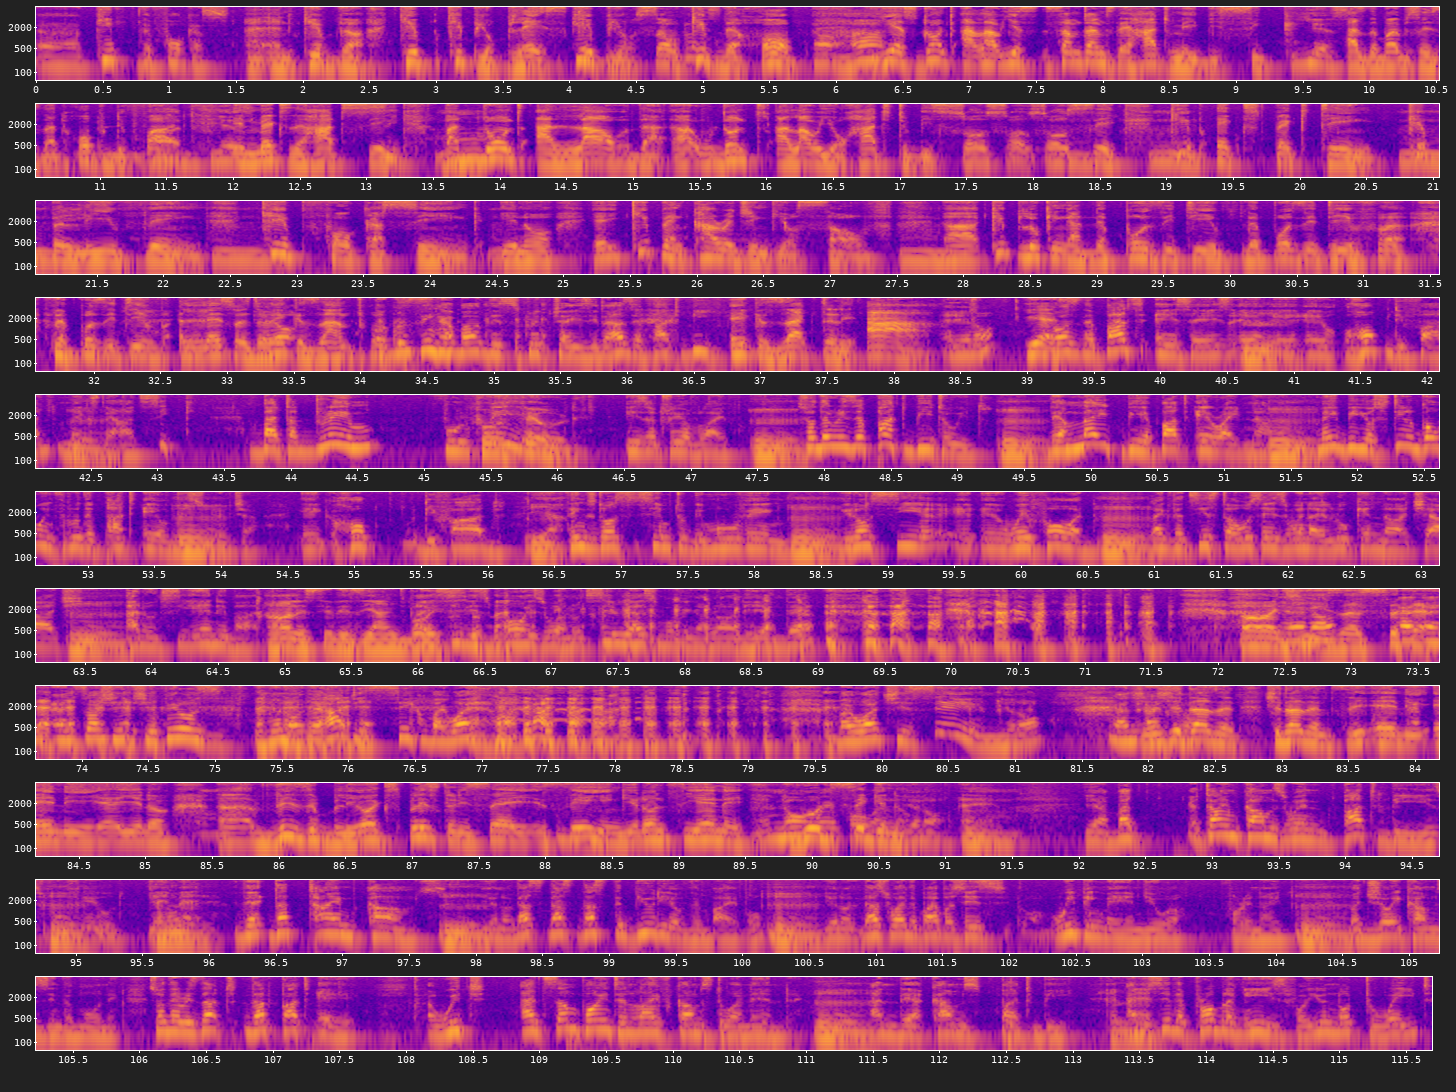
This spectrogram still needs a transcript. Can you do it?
Uh, keep the focus. and, keep the keep keep your place keep, Keep your yourself place. keep the hope Uh-huh. yes don't allow yes sometimes the heart may be sick Yes. as the bible says that hope deferred yes. it makes the heart sick, Sick. but don't allow that uh, don't allow your heart to be so so so Mm. sick keep expecting keep believing keep focusing you know eh, keep encouraging yourself uh, keep looking at the positive the positive the positive lessons You or know, The good thing about this scripture is it has a part B. exactly ah You know, Yes. because the part A says a, hmm. a, a hope deferred makes hmm. the heart sick, but a dream fulfilled, fulfilled is a tree of life. Mm. So there is a part B to it. Hmm. There might be a part A right now. Maybe you're still going through the part A of the scripture. A hope deferred. Yeah. Things don't seem to be moving. Mm. You don't see a, a- way forward. Mm. Like that sister who says, When I look in our church, Mm. I don't see anybody. I only see these young boys. I see these boys who are not serious moving around here and there. oh you? Jesus! And, and, and so she, she feels, you know, the heart is sick by what, by what she's seeing, you know. And, she, and she so- doesn't she doesn't see any any uh, you know uh, visibly or explicitly say seeing you don't see any no good forward, signal you know. Mm. Yeah, but a time comes when part B is fulfilled. you. Amen. That that time comes. Mm. You know, that's that's that's the beauty of the Bible. Mm. You know, that's why the Bible says weeping may endure for a night, Mm. but joy comes in the morning. So there is that that part A, which at some point in life comes to an end, Mm. and there comes part B. And you see, the problem is for you not to wait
